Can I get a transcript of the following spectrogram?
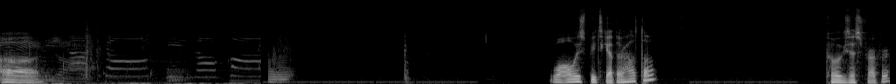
Uh We'll always be together, Haato? Coexist forever?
